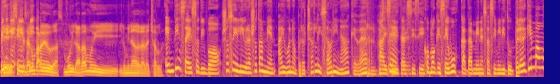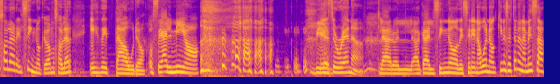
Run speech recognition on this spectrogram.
Eh, que sí, me sacó un par de dudas. Muy, la verdad, muy iluminadora la charla. Empieza eso tipo, yo soy Libra, yo también. Ay, bueno, pero Charlie y Sabri nada que ver. ¿viste? Ay, sí, está- sí, sí. Como que se busca también esa similitud. Pero ¿de quién vamos a hablar? El signo que vamos a hablar es de Tauro. O sea, el mío. De Serena. Claro, el, acá el signo de Serena. Bueno, quienes están en la mesa,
